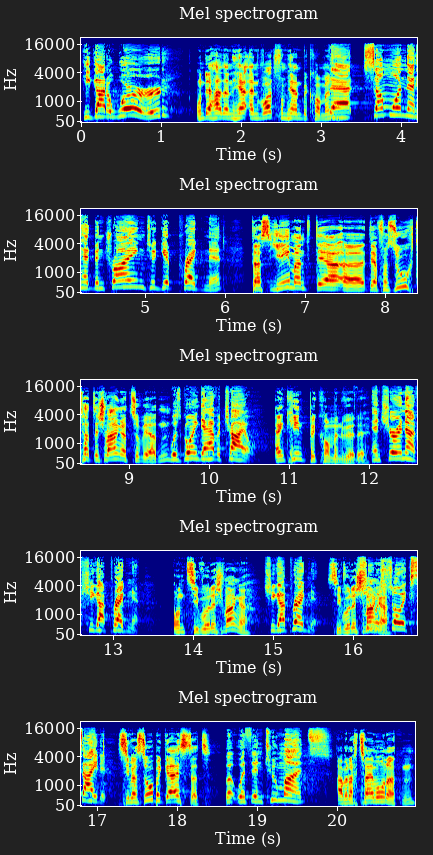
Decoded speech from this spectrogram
he got a word Und er hat ein, Herr, ein Wort vom Herrn bekommen, that someone that had been trying to get pregnant dass jemand, der, äh, der versucht hatte, schwanger zu werden, was going to have a child. ein Kind bekommen würde. And sure enough, she got pregnant. Und sie wurde schwanger. She got pregnant. Sie wurde She schwanger. was so excited. Sie war so begeistert. But within two months, Aber nach zwei Monaten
